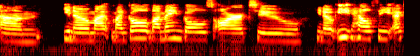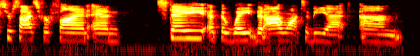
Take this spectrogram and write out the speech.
um, you know, my, my goal, my main goals are to, you know, eat healthy, exercise for fun, and stay at the weight that I want to be at, um,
